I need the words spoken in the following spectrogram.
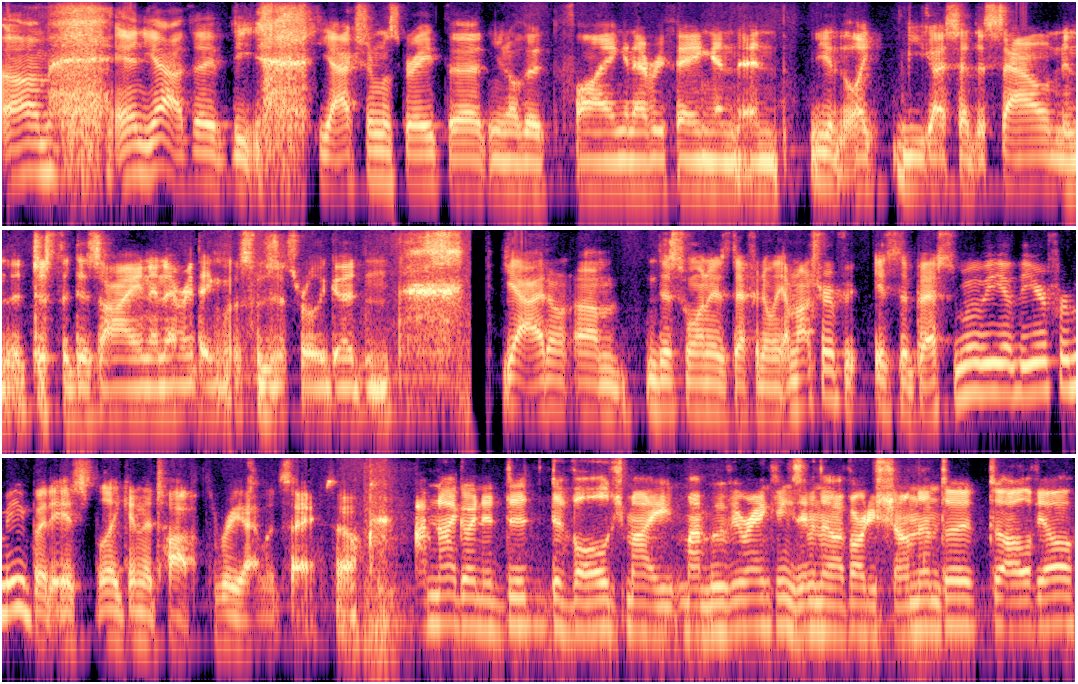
Um, and yeah, the the the action was great. The you know the flying and everything, and and you know, like you guys said, the sound and the, just the design and everything was was just really good. And yeah, I don't. Um, this one is definitely. I'm not sure if it's the best movie of the year for me, but it's like in the top three, I would say. So I'm not going to d- divulge my my movie rankings, even though I've already shown them to, to all of y'all.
